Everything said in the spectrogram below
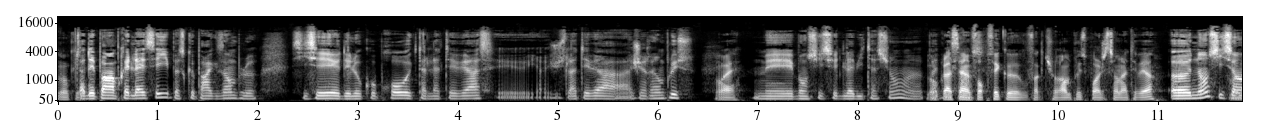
Ok. Ça dépend après de la SCI, parce que par exemple, si c'est des locaux pro et que tu as de la TVA, c'est il y a juste la TVA à gérer en plus. Ouais. Mais bon, si c'est de l'habitation, euh, pas Donc de là, c'est un forfait que vous facturez en plus pour la gestion de la TVA. Euh, non, si c'est pas.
